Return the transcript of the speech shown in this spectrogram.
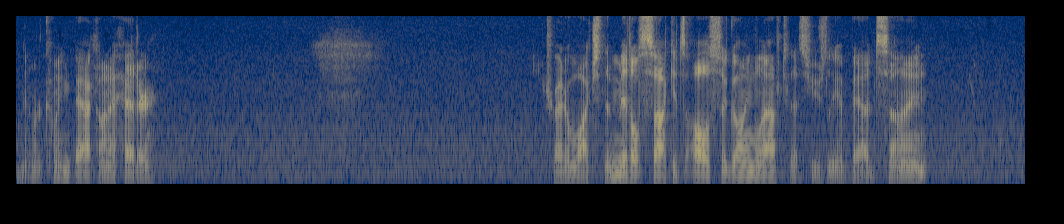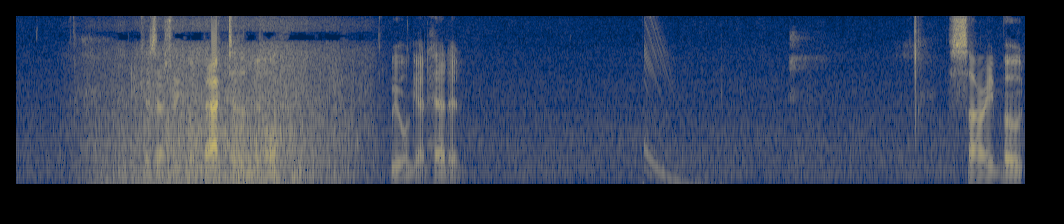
And we're coming back on a header. Try to watch the middle sockets also going left. That's usually a bad sign. Because as we go back to the middle, we will get headed. Sorry, boat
